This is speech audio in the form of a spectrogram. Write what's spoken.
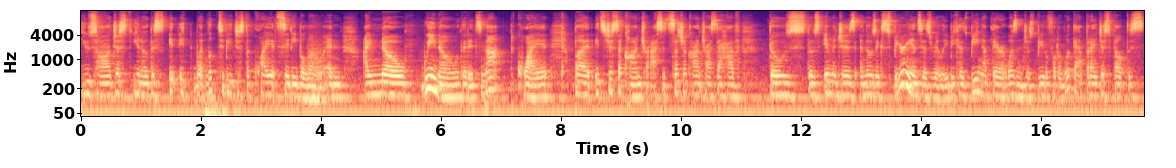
you saw just you know this it, it what looked to be just a quiet city below. Mm-hmm. And i know we know that it's not quiet but it's just a contrast. It's such a contrast to have those those images and those experiences really because being up there it wasn't just beautiful to look at but i just felt this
